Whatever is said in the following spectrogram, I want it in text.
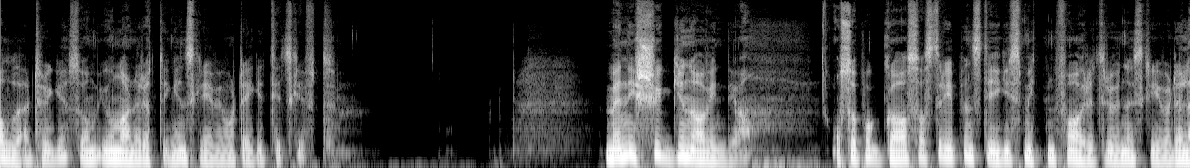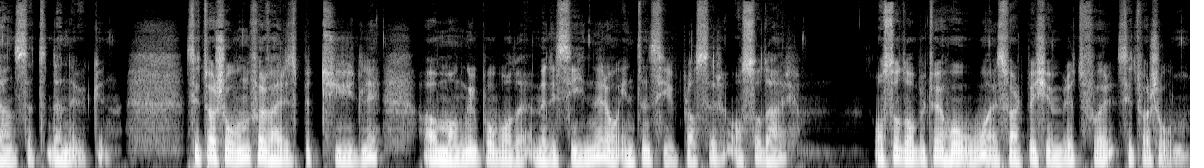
alle er trygge, som Jon Arne Røttingen skrev i vårt eget tidsskrift. Men i skyggen av India, Også på Gazastripen stiger smitten faretruende, skriver The Lancet denne uken. Situasjonen forverres betydelig av mangel på både medisiner og intensivplasser også der. Også WHO er svært bekymret for situasjonen.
